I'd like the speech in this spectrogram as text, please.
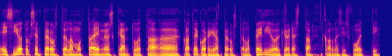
ei sijoituksen perusteella, mutta ei myöskään tuota, ä, kategorian perusteella pelioikeudesta. Kalle siis voitti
